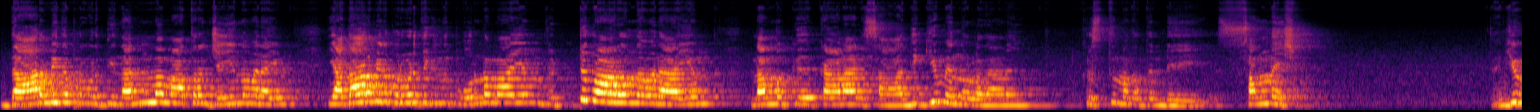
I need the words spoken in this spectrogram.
ധാർമ്മിക പ്രവൃത്തി നന്മ മാത്രം ചെയ്യുന്നവനായും പ്രവൃത്തിയിൽ നിന്ന് പൂർണമായും വിട്ടുമാറുന്നവനായും നമുക്ക് കാണാൻ സാധിക്കും എന്നുള്ളതാണ് ക്രിസ്തു മതത്തിന്റെ സന്ദേശം. താങ്ക് യു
